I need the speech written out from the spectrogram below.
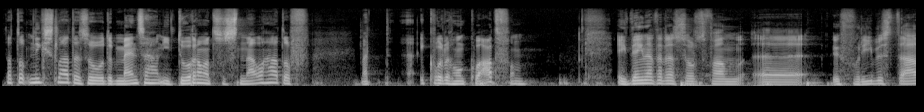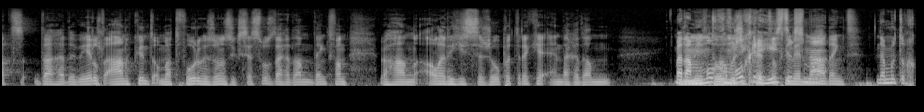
dat het op niks slaat, en zo de mensen gaan niet door omdat het zo snel gaat, of... Maar ik word er gewoon kwaad van. Ik denk dat er een soort van eh, euforie bestaat dat je de wereld aan kunt, omdat het vorige zo'n succes was, dat je dan denkt van, we gaan alle registers opentrekken en dat je dan Maar dan meer mo- het je mag overzicht hebt of niet registers, maar- nadenkt. dat moet toch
